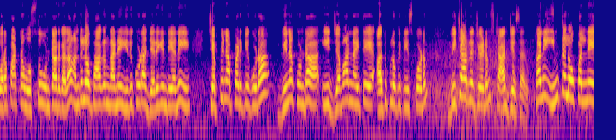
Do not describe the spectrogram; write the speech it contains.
పొరపాటున వస్తూ ఉంటారు కదా. అందులో భాగంగానే ఇది కూడా జరిగింది అని చెప్పినప్పటికీ కూడా వినకుండా ఈ జవాన్ అయితే అదుపులోకి తీసుకోవడం విచారణ చేయడం స్టార్ట్ చేశారు. కానీ ఇంత లోపలనే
